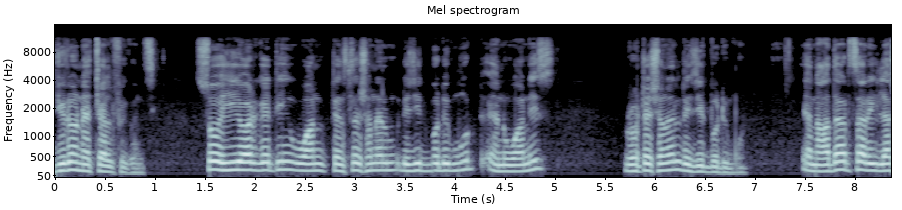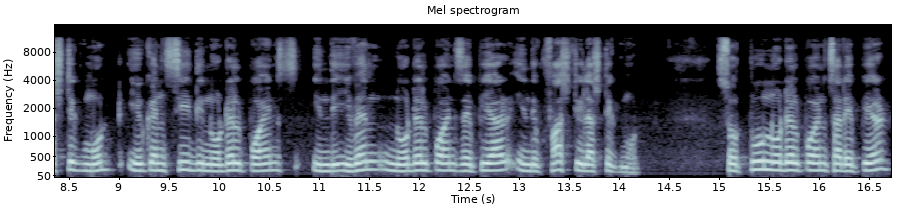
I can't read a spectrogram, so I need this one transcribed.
0 natural frequency. So, here you are getting one translational rigid body mode and one is rotational rigid body mode and others are elastic mode. You can see the nodal points in the even nodal points appear in the first elastic mode. So, two nodal points are appeared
